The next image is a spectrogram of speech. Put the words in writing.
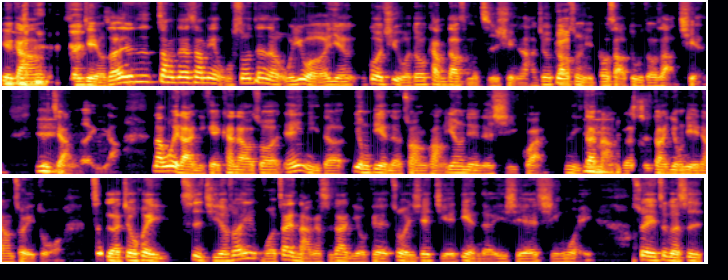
因为刚刚 沈姐有说，哎，这账单上面，我说真的，我以我而言，过去我都看不到什么资讯啊，就告诉你多少度多少钱，就这样而已啊。那未来你可以看到说，哎，你的用电的状况、用电的习惯，你在哪个时段用电量最多，嗯、这个就会刺激，就说，哎，我在哪个时段有可以做一些节电的一些行为，所以这个是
